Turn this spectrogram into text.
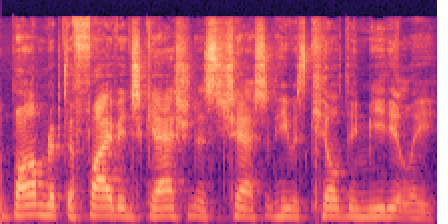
The bomb ripped a five inch gash in his chest and he was killed immediately.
